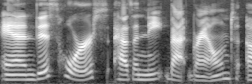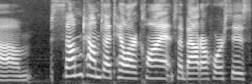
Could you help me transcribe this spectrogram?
And this horse has a neat background. Um, sometimes I tell our clients about our horses.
